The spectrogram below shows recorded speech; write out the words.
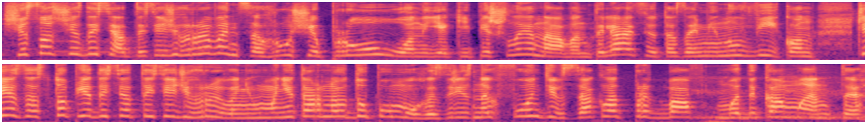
660 тисяч гривень це гроші ПРООН, які пішли на вентиляцію та заміну вікон. Ще за 150 тисяч гривень гуманітарної допомоги з різних фондів заклад придбав медикаменти.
